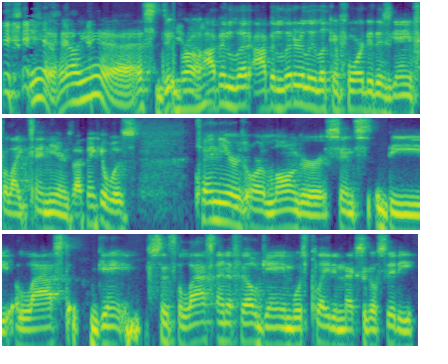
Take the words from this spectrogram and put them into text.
Yeah, hell yeah. That's dude, You bro. know? I've been lit- I've been literally looking forward to this game for like 10 years. I think it was 10 years or longer since the last game since the last NFL game was played in Mexico City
